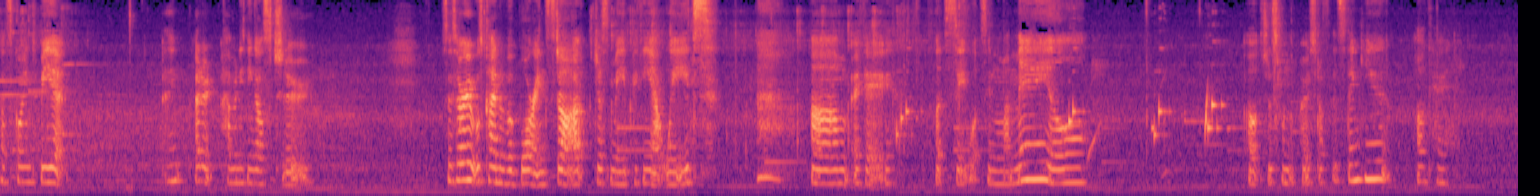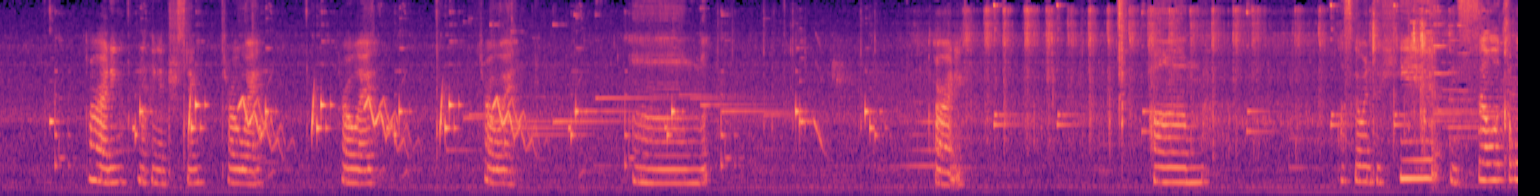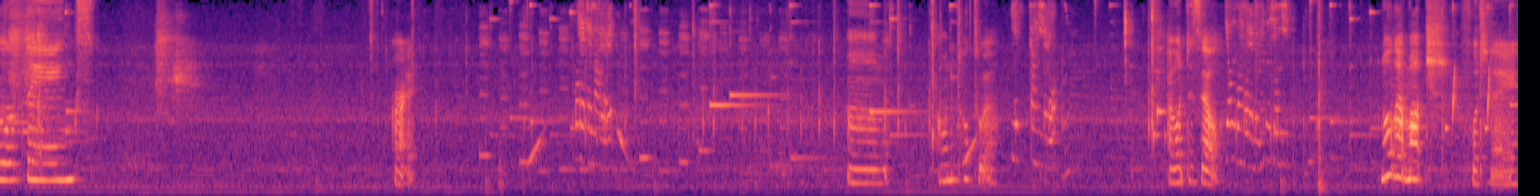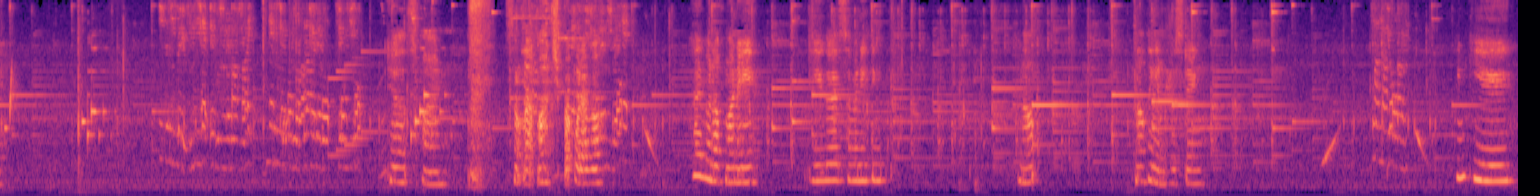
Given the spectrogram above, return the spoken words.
that's going to be it. I think I don't have anything else to do. So sorry it was kind of a boring start, just me picking out weeds. Um, okay, let's see what's in my mail. Oh, it's just from the post office. Thank you. Okay. Alrighty, nothing interesting. Throw away. Throw away. Throw away. Um. Alrighty. Um. Let's go into here and sell a couple of things. Sell. Not that much for today. Yeah, that's fine. it's not that much, but whatever. I have enough money. Do you guys have anything? No. Nothing interesting. Thank you.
